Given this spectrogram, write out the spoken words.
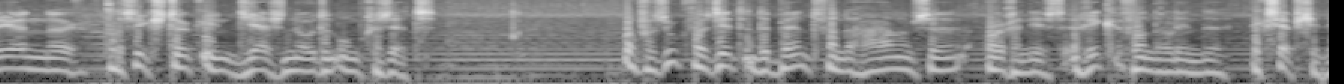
Alweer een uh, klassiek stuk in jazznoten omgezet. Op verzoek was dit de band van de Haarlemse organist Rick van der Linden Exception.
